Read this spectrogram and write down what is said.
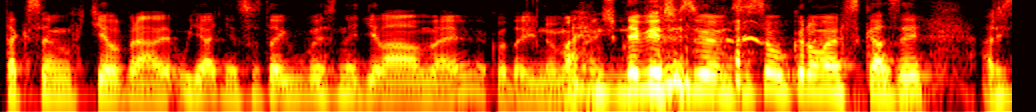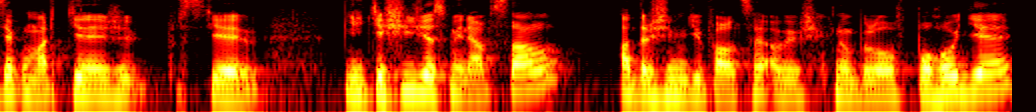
tak jsem chtěl právě udělat něco, co tady vůbec neděláme, jako tady normálně nevyřizujeme si soukromé vzkazy a říct jako Martine, že prostě mě těší, že jsi mi napsal a držím ti palce, aby všechno bylo v pohodě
